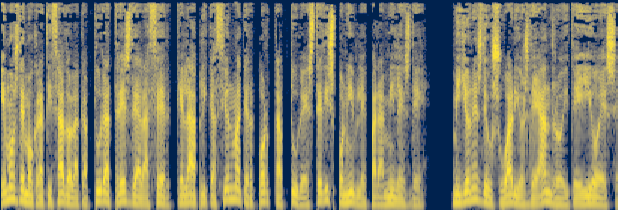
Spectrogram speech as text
hemos democratizado la captura 3D al hacer que la aplicación Matterport Capture esté disponible para miles de millones de usuarios de Android e iOS.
